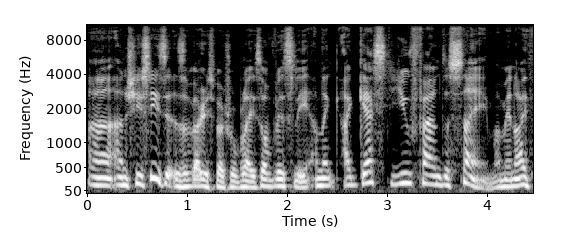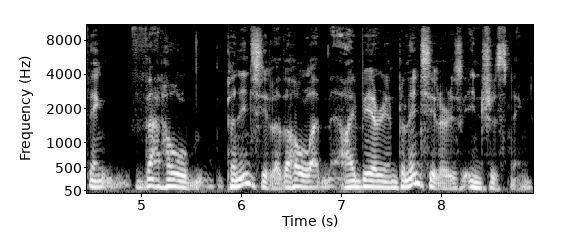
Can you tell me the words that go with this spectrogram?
Uh, and she sees it as a very special place, obviously. And I, I guess you found the same. I mean, I think that whole peninsula, the whole Iberian Peninsula, is interesting,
